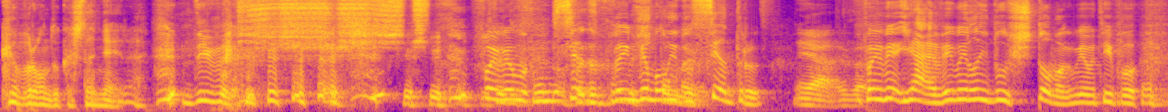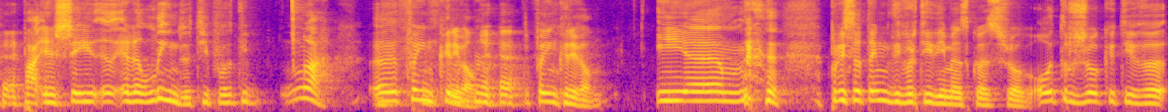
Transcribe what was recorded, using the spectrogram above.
cabrão do Castanheira. Tipo, foi Foi mesmo, foi do fundo do mesmo ali do centro. Yeah, exato. Foi yeah, veio ali do estômago mesmo, tipo, pá, achei, era lindo, tipo, tipo, ah, ah, foi incrível, foi incrível. E um, por isso eu tenho-me divertido imenso com esse jogo. Outro jogo que eu tive uh,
